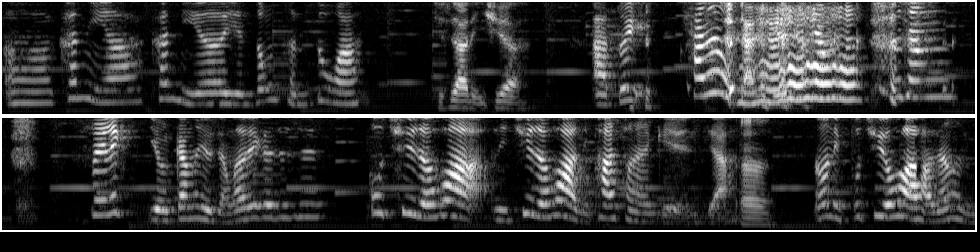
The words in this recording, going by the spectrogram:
呃，看你啊，看你的严重程度啊。就是要你去啊。啊，对他那种感觉就像就像 Felix 有刚刚有讲到一个，就是不去的话，你去的话，你怕传染给人家，嗯，然后你不去的话，好像很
